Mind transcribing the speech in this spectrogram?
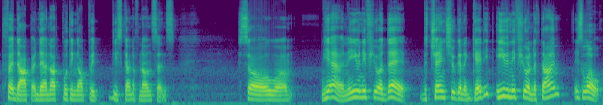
fed up and they are not putting up with this kind of nonsense. So um, yeah, and even if you are there, the chance you're gonna get it, even if you're on the time, is low.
